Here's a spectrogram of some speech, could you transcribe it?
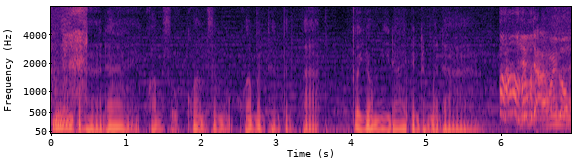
เมื่อมีปัญหาได้ความสุขความสนุกความบันเทิงต่างๆ ก็ย่อมมีได้เป็นธรรมดา เยี่ยมยางไม่ลง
